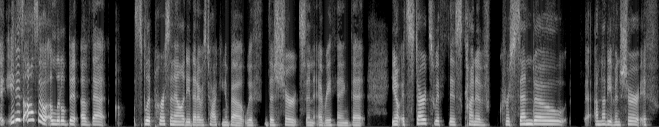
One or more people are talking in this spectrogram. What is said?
It is also a little bit of that uh, split personality that I was talking about with the shirts and everything that, you know, it starts with this kind of crescendo. I'm not even sure if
